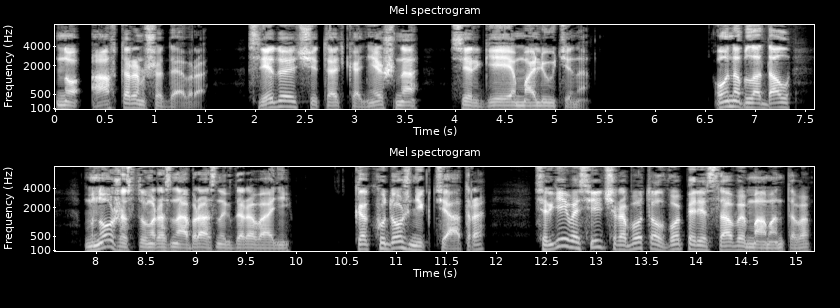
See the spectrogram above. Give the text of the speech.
но автором шедевра следует считать, конечно, Сергея Малютина. Он обладал множеством разнообразных дарований. Как художник театра, Сергей Васильевич работал в опере Савы Мамонтова.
